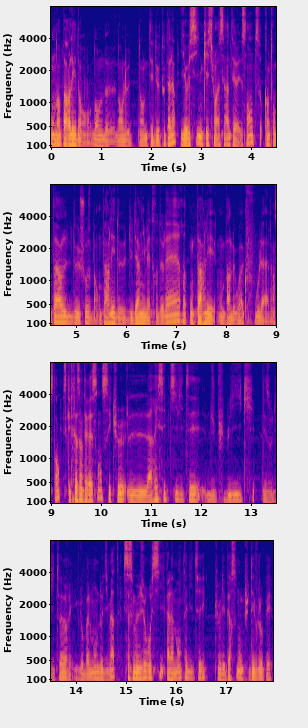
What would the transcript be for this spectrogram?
on en parlait dans, dans, le, dans, le, dans le T2 tout à l'heure. Il y a aussi une question assez intéressante. Quand on parle de choses, bah, on parlait de- du dernier maître de l'air, on, parlait, on parle de Wakfu là à l'instant. Ce qui est très intéressant, c'est que la réceptivité du public, des auditeurs et globalement de l'audimat, ça se mesure aussi à la mentalité que les personnes ont pu développer,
